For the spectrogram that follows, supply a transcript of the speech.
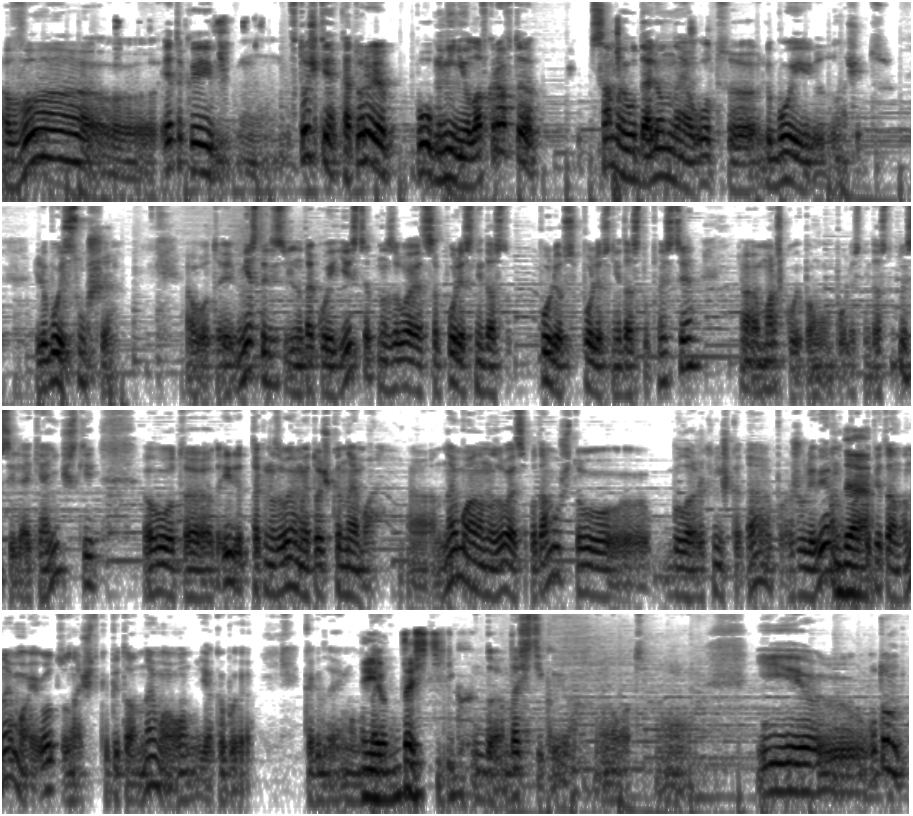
в этакой, в точке, которая, по мнению Лавкрафта, самая удаленная от любой, значит, любой суши. Вот. Место действительно такое есть, это называется полюс, недоступ... полюс, полюс недоступности. Э, морской, по-моему, полюс недоступности или океанический, вот, э, или так называемая точка Немо. Э, Немо она называется потому, что была же книжка да, про Жюля Верна, да. про капитана Немо, и вот, значит, капитан Немо, он якобы, когда ему... Надо... Ее достиг. Да, достиг ее. Вот. И вот он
